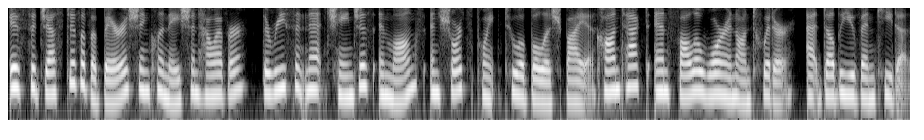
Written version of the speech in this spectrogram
Is suggestive of a bearish inclination however, the recent net changes in longs and shorts point to a bullish bias. Contact and follow Warren on Twitter, at WVenkita.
